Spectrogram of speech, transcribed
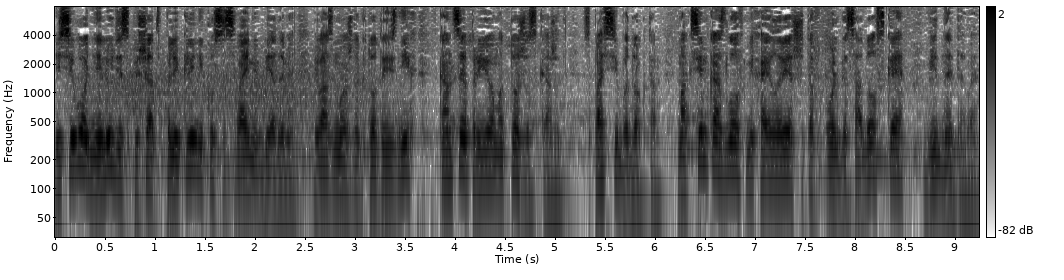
И сегодня люди спешат в поликлинику со своими бедами, и, возможно, кто-то из них в конце приема тоже скажет «Спасибо, доктор». Максим Козлов, Михаил Решетов, Ольга Садовская, Видное ТВ.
